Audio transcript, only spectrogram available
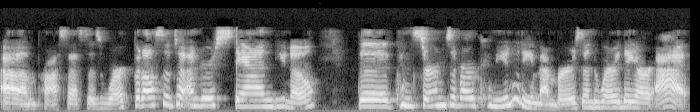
um, processes work but also to understand you know the concerns of our community members and where they are at.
